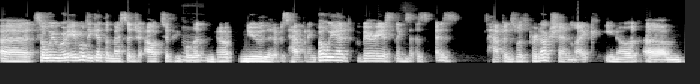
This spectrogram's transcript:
uh, so we were able to get the message out to people mm-hmm. that know, knew that it was happening, but we had various things as as happens with production. Like, you know, um,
